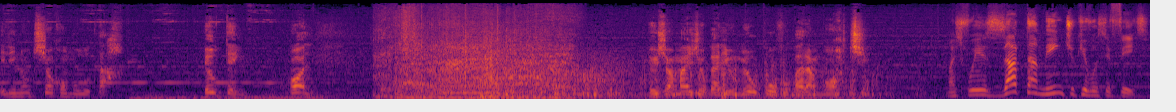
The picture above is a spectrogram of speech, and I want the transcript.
Ele não tinha como lutar. Eu tenho. Olhe. Eu jamais jogaria o meu povo para a morte. Mas foi exatamente o que você fez.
